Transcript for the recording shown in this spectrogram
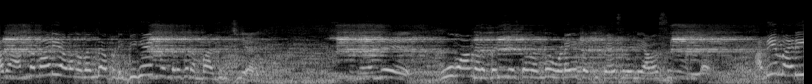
அது அந்த மாதிரி அவங்க வந்து அப்படி பிஹேவ் பண்ணுறது ரொம்ப அதிர்ச்சியாக இருக்குது வந்து பூ வாங்குற பெண்கிட்ட வந்து உடையை பற்றி பேச வேண்டிய அவசியம் இல்லை. அதே மாதிரி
